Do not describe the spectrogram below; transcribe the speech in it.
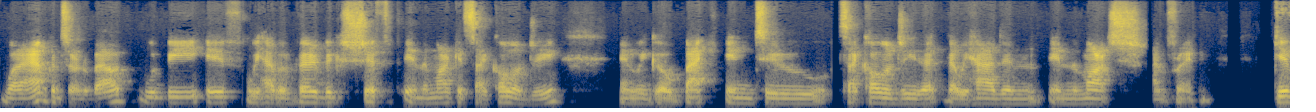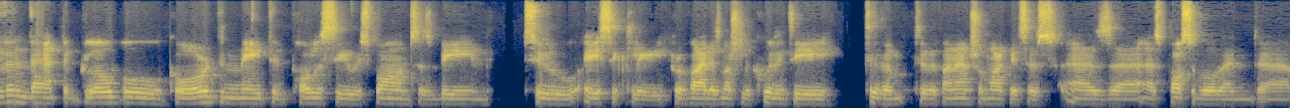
What I am concerned about would be if we have a very big shift in the market psychology and we go back into psychology that, that we had in, in the March timeframe. Given that the global coordinated policy response has been to basically provide as much liquidity to the to the financial markets as as uh, as possible and uh,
